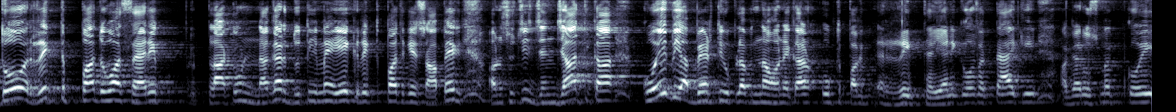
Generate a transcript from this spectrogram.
दो रिक्त पद व शहरी प्लाटून नगर द्वितीय में एक रिक्त पद के सापेक्ष अनुसूचित जनजाति का कोई भी अभ्यर्थी उपलब्ध न होने कारण उक्त पद रिक्त है। यानी कि हो सकता है कि अगर उसमें कोई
